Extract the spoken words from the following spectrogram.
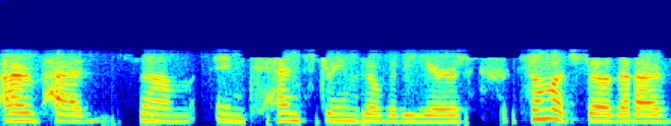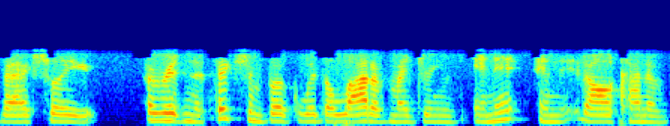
I've had some intense dreams over the years, so much so that I've actually written a fiction book with a lot of my dreams in it, and it all kind of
